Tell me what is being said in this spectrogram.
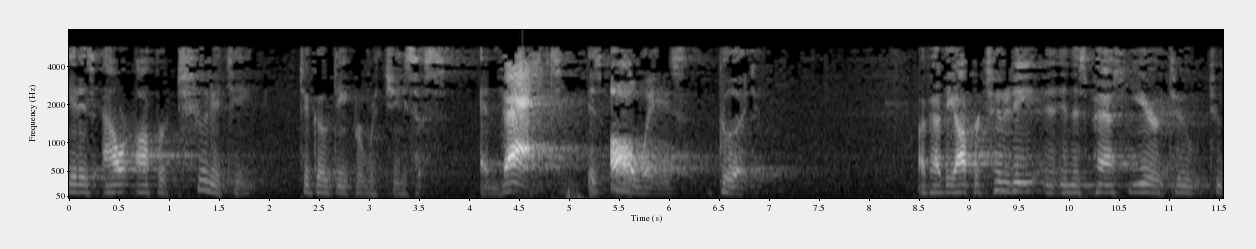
it is our opportunity to go deeper with Jesus. And that is always good. I've had the opportunity in this past year to, to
